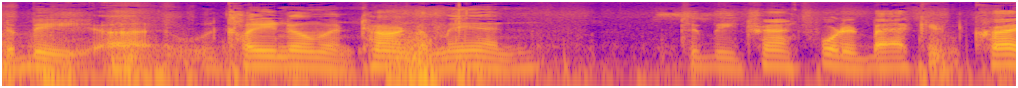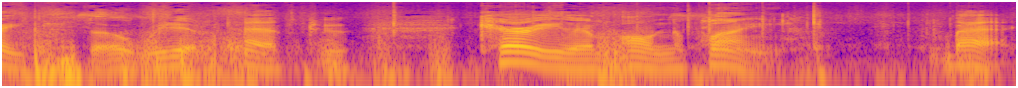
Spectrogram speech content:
to be, uh, we cleaned them and turned them in to be transported back in crates, so we didn't have to carry them on the plane back.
